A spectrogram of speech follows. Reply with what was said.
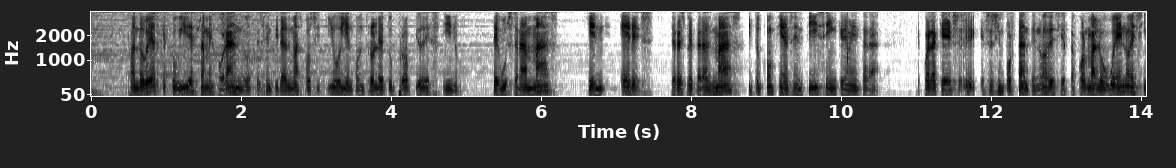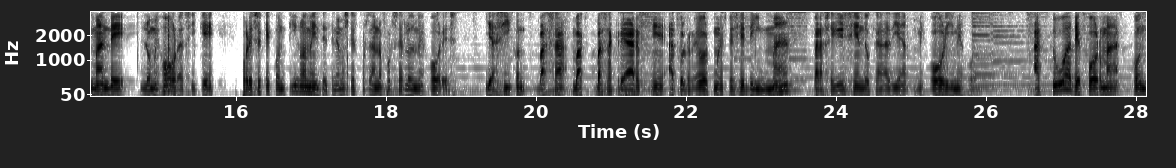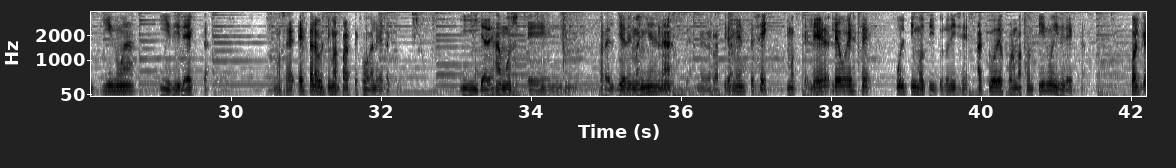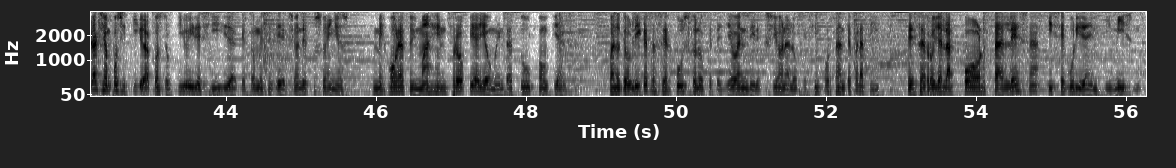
Cuando veas que tu vida está mejorando, te sentirás más positivo y en control de tu propio destino. Te gustará más quien eres, te respetarás más y tu confianza en ti se incrementará. Recuerda que eso, eh, es importante, ¿no? De cierta forma, lo bueno es imán de lo mejor, así que por eso es que continuamente tenemos que esforzarnos por ser los mejores. Y así vas a, vas a crear eh, a tu alrededor como una especie de imán para seguir siendo cada día mejor y mejor. Actúa de forma continua y directa. Vamos a ver, esta es la última parte que voy a leer aquí. Y ya dejamos el, para el día de mañana, déjame ver rápidamente, sí, leo este último título, dice, actúa de forma continua y directa. Cualquier acción positiva, constructiva y decidida que tomes en dirección de tus sueños mejora tu imagen propia y aumenta tu confianza. Cuando te obligas a hacer justo lo que te lleva en dirección a lo que es importante para ti, desarrolla la fortaleza y seguridad en ti mismo,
